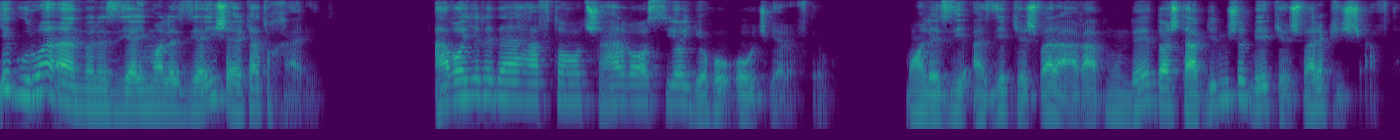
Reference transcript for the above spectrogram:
یه گروه اندونزیایی مالزیایی شرکت رو خرید. اوایل ده هفتاد شرق آسیا یهو اوج گرفته بود. مالزی از یک کشور عقب مونده داشت تبدیل می‌شد به یک کشور پیشرفته.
